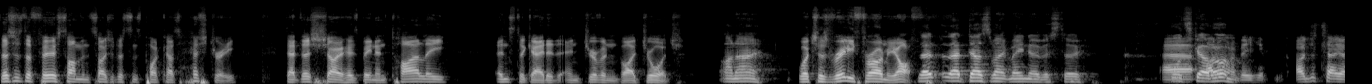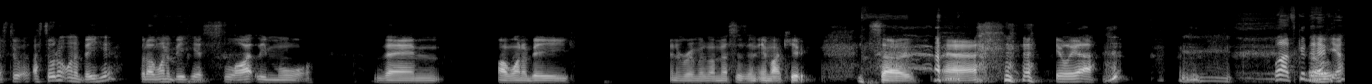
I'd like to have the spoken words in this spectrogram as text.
This is the first time in social distance podcast history that this show has been entirely instigated and driven by George. I know. Which has really thrown me off. That that does make me nervous too. Uh, What's going I don't on? Want to be here. I'll just tell you, I still I still don't want to be here, but I want to be here slightly more than I want to be in a room with my missus and MIQ. So uh, here we are. Well, it's good to oh, have you.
